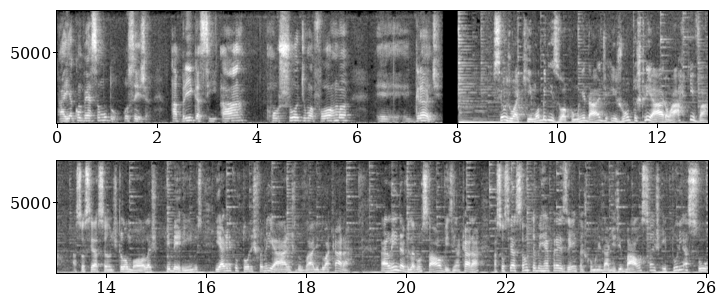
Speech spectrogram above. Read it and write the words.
aí a conversa mudou. Ou seja, a briga se arrochou de uma forma é, grande. Seu Joaquim mobilizou a comunidade e juntos criaram a Arquivar, Associação de Quilombolas, Ribeirinhos e Agricultores Familiares do Vale do Acará. Além da Vila Gonçalves, em Acará, a associação também representa as comunidades de Balsas e Turiaçu,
